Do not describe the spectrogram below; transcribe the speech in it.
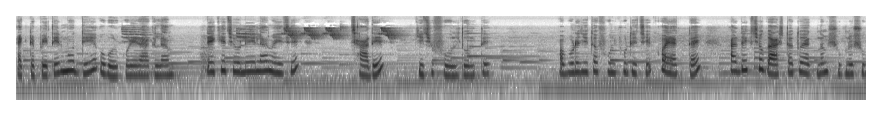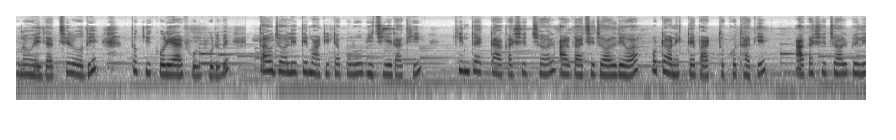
একটা পেতের মধ্যে ওবর করে রাখলাম। রেখে চলে এলাম এই যে ছাদে কিছু ফুল তুলতে। অপরাজিতা ফুল ফুটেছে কয়েকটাই আর দেখছ গাছটা তো একদম শুকনো শুকনো হয়ে যাচ্ছে রোদে, তো কি করে আর ফুল ফুটবে? তাও জলেতে মাটিটা পুরো ভিজিয়ে রাখি, কিন্তু একটা আকাশের জল আর গাছে জল দেওয়া ওটা অনেকটাই পার্থক্য থাকে। আকাশের জল পেলে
